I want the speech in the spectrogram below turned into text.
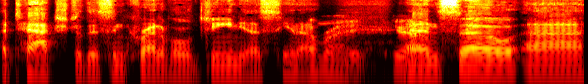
attached to this incredible genius, you know? Right. Yeah. And so uh,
